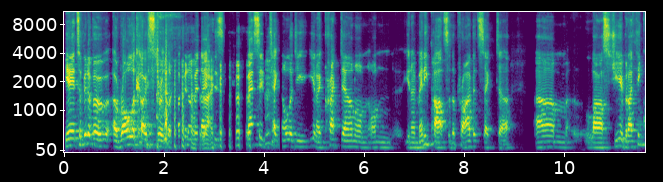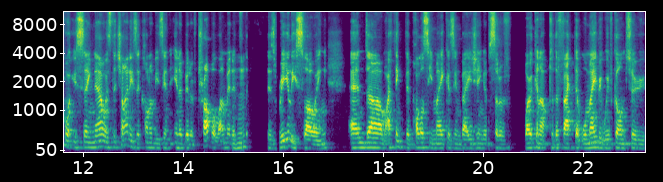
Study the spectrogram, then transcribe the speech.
Yeah, it's a bit of a, a roller coaster at the moment. I mean, right. this massive technology, you know, crackdown on on you know many parts of the private sector um, last year. But I think what you're seeing now is the Chinese economy is in in a bit of trouble. I mean, mm-hmm. It's really slowing, and um, I think the policymakers in Beijing have sort of woken up to the fact that well, maybe we've gone too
